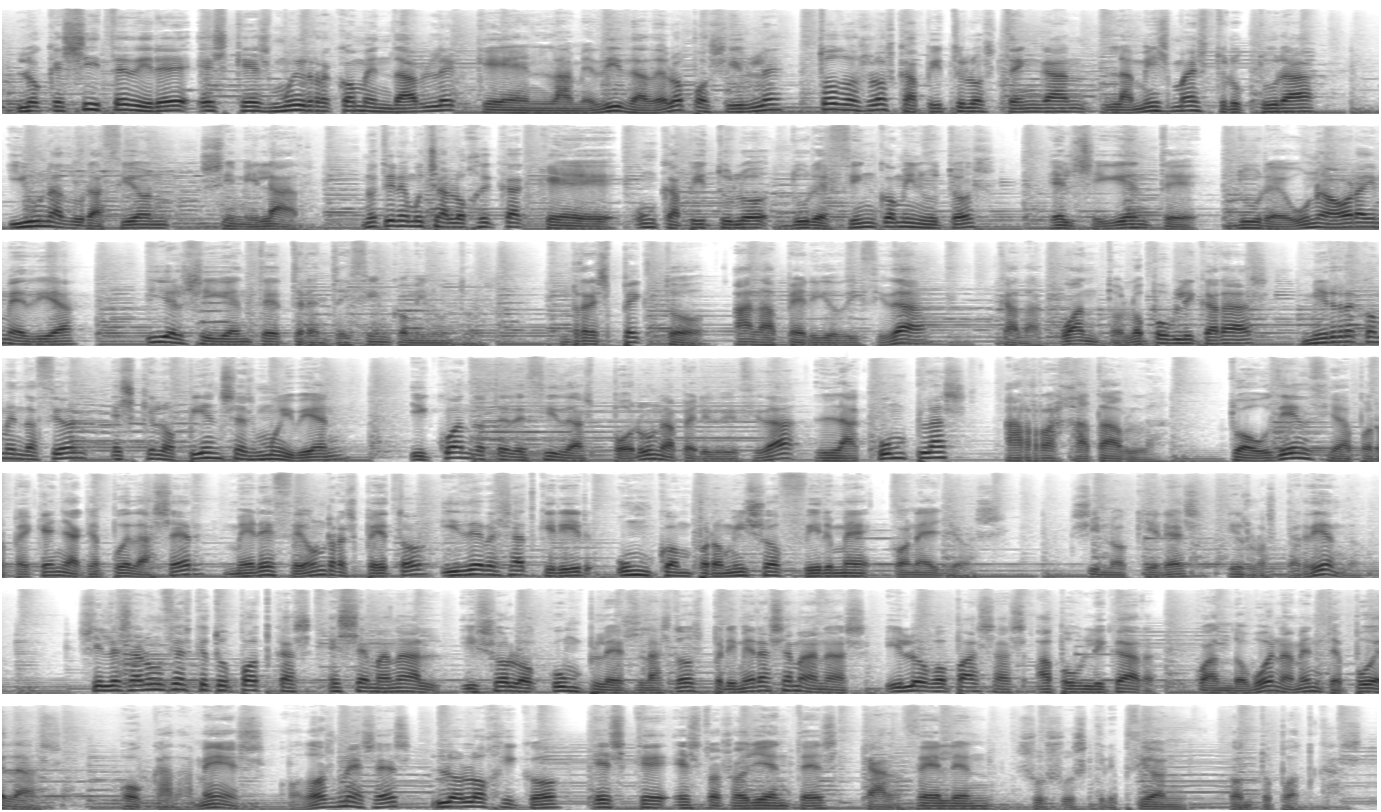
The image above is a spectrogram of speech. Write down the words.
Lo que sí te diré es que es muy recomendable que en la medida de lo posible todos los capítulos tengan la misma estructura y una duración similar. No tiene mucha lógica que un capítulo dure 5 minutos el siguiente dure una hora y media y el siguiente 35 minutos. Respecto a la periodicidad, cada cuánto lo publicarás, mi recomendación es que lo pienses muy bien y cuando te decidas por una periodicidad la cumplas a rajatabla. Tu audiencia, por pequeña que pueda ser, merece un respeto y debes adquirir un compromiso firme con ellos, si no quieres irlos perdiendo. Si les anuncias que tu podcast es semanal y solo cumples las dos primeras semanas y luego pasas a publicar cuando buenamente puedas, o cada mes o dos meses, lo lógico es que estos oyentes cancelen su suscripción con tu podcast.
